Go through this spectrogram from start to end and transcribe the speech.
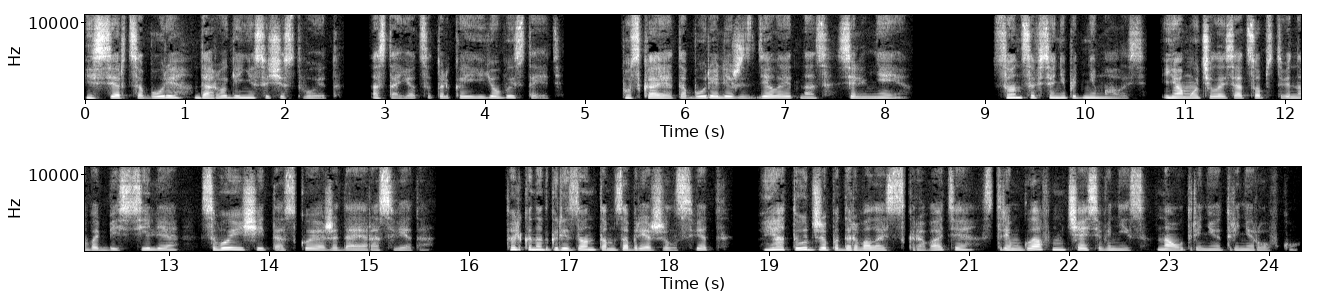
Из сердца бури дороги не существует. Остается только ее выстоять. Пускай эта буря лишь сделает нас сильнее. Солнце все не поднималось. Я мучилась от собственного бессилия, своющей тоской, ожидая рассвета. Только над горизонтом забрежил свет. Я тут же подорвалась с кровати, стремглав мчась вниз на утреннюю тренировку.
